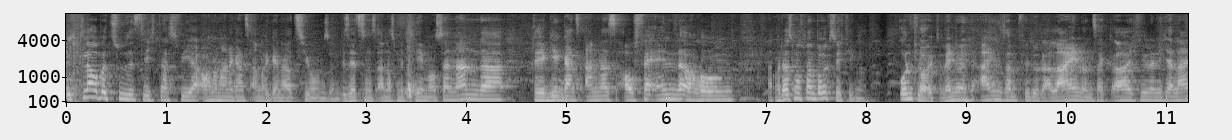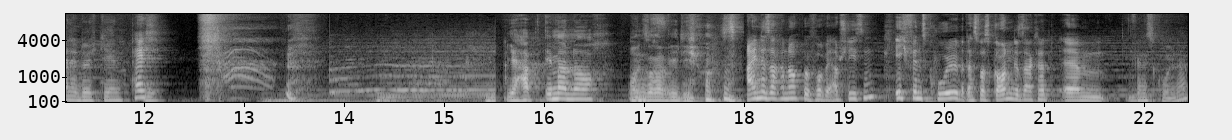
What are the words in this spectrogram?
Ich glaube zusätzlich, dass wir auch nochmal eine ganz andere Generation sind. Wir setzen uns anders mit Themen auseinander, reagieren ganz anders auf Veränderungen. Aber das muss man berücksichtigen. Und Leute, wenn ihr euch einsam fühlt oder allein und sagt, ah, ich will da nicht alleine durchgehen, Pech. ihr habt immer noch unsere Videos. Eine Sache noch, bevor wir abschließen. Ich finde es cool, das, was Gordon gesagt hat. Ähm, Findest du cool, ne?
